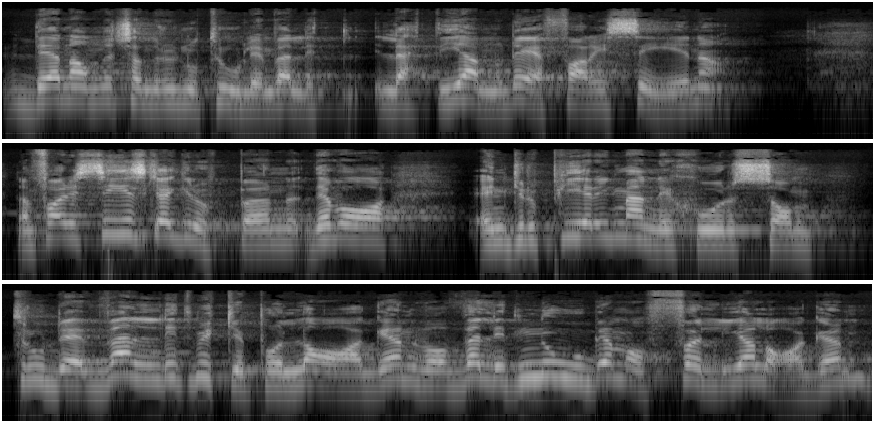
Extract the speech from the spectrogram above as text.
det namnet känner du nog troligen väldigt lätt igen och det är fariseerna. Den fariseiska gruppen, det var en gruppering människor som trodde väldigt mycket på lagen, var väldigt noga med att följa lagen.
